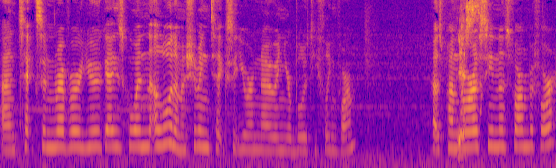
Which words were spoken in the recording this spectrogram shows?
And Tix and River, you guys go in alone. I'm assuming Tix that you are now in your blue tiefling form. Has Pandora Yes. seen this form before?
